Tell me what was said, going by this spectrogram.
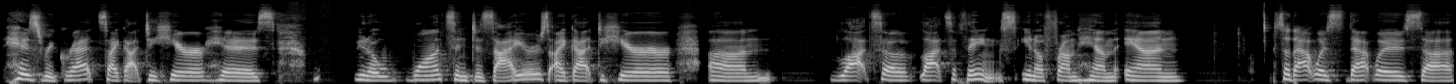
his regrets. I got to hear his you know wants and desires i got to hear um, lots of lots of things you know from him. And so that was that was uh,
